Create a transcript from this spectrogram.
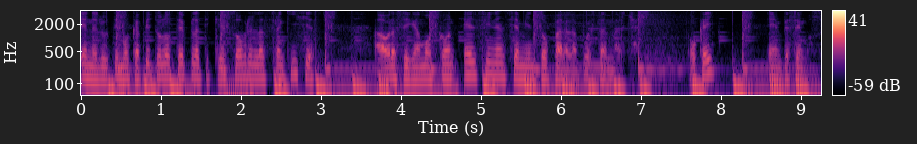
en el último capítulo te platiqué sobre las franquicias. Ahora sigamos con el financiamiento para la puesta en marcha. Ok, empecemos.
